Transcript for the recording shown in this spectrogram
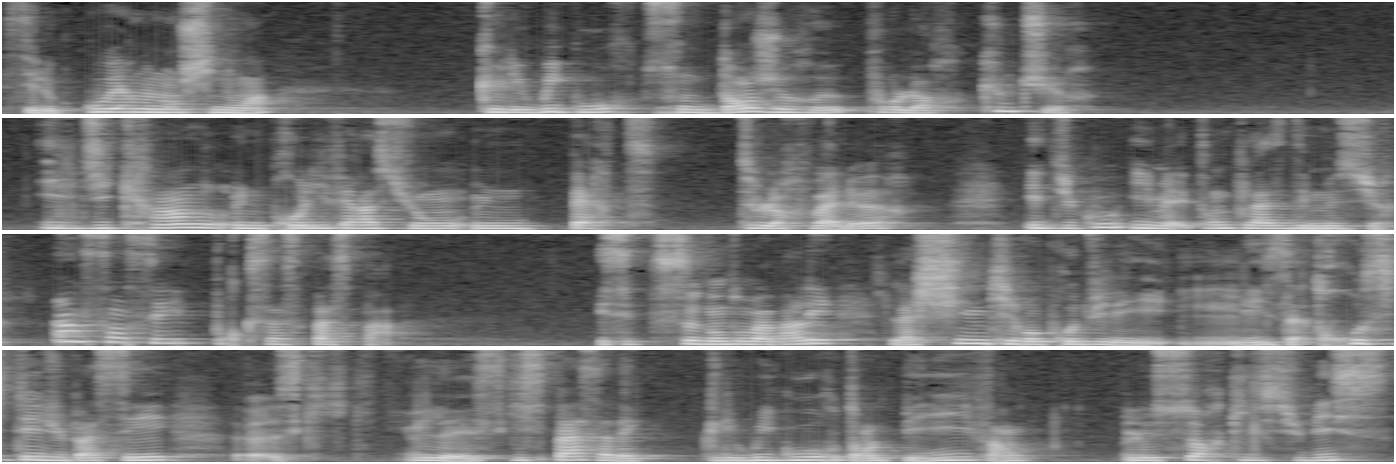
c'est le gouvernement chinois, que les Ouïghours sont dangereux pour leur culture. Il dit craindre une prolifération, une perte de leur valeur, et du coup ils mettent en place des mesures insensées pour que ça se passe pas. Et c'est ce dont on va parler, la Chine qui reproduit les, atrocités du passé, euh, ce, qui, ce qui se passe avec les Ouïghours dans le pays, enfin le sort qu'ils subissent.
